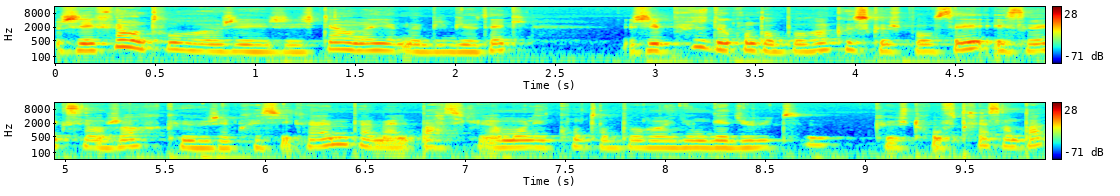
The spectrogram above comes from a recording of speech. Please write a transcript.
J'ai fait un tour, euh, j'ai jeté un œil à ma bibliothèque. J'ai plus de contemporains que ce que je pensais, et c'est vrai que c'est un genre que j'apprécie quand même pas mal, particulièrement les contemporains young adultes, que je trouve très sympa.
